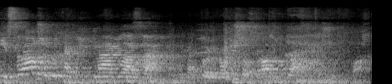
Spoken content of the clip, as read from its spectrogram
и сразу же выходить на глаза. Как только вышел, сразу удар в пах.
